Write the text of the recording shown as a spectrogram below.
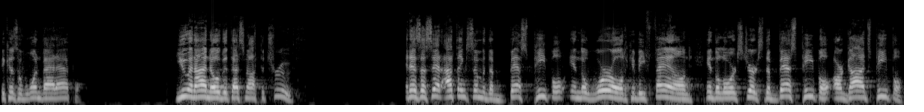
because of one bad apple. You and I know that that's not the truth. And as I said, I think some of the best people in the world can be found in the Lord's church. The best people are God's people.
